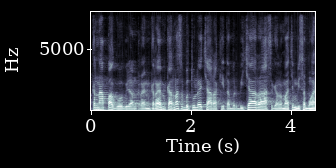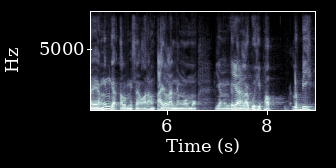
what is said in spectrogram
Kenapa gue bilang keren-keren? Karena sebetulnya cara kita berbicara segala macam bisa bayangin nggak kalau misalnya orang Thailand yang ngomong yang dengan Iya. lagu hip hop lebih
